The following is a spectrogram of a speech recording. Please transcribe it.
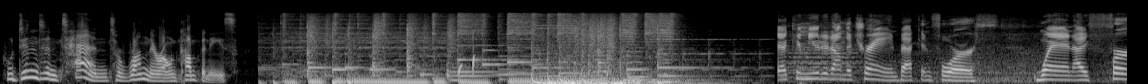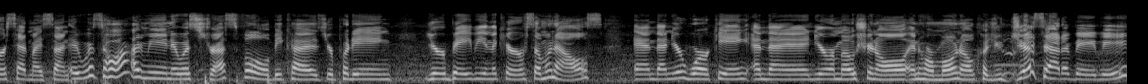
who didn't intend to run their own companies. I commuted on the train back and forth when I first had my son. It was hard. I mean, it was stressful because you're putting your baby in the care of someone else, and then you're working, and then you're emotional and hormonal because you just had a baby.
